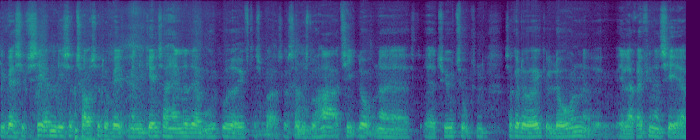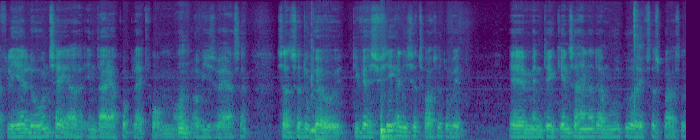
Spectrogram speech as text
diversificere den lige så tosset du vil, men igen så handler det om udbud og efterspørgsel. Så hvis du har 10 lån af 20.000, så kan du jo ikke låne øh, eller refinansiere flere låntagere, end der er på platformen, og, mm. og vice versa. Så, så du kan jo diversificere lige så tosset du vil. Øh, men det igen, så handler det om udbud og efterspørgsel.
